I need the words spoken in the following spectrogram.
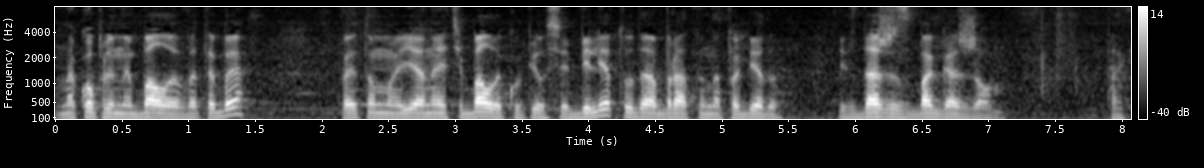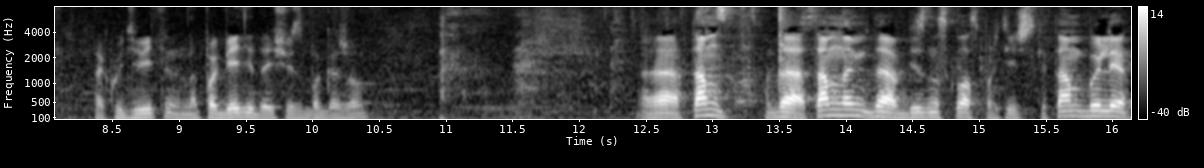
накоплены баллы в ВТБ, поэтому я на эти баллы купил себе билет туда-обратно на победу, и даже с багажом. Так, удивительно, на победе, да еще и с багажом. Э, там, да, там, да, бизнес-класс практически. Там были,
